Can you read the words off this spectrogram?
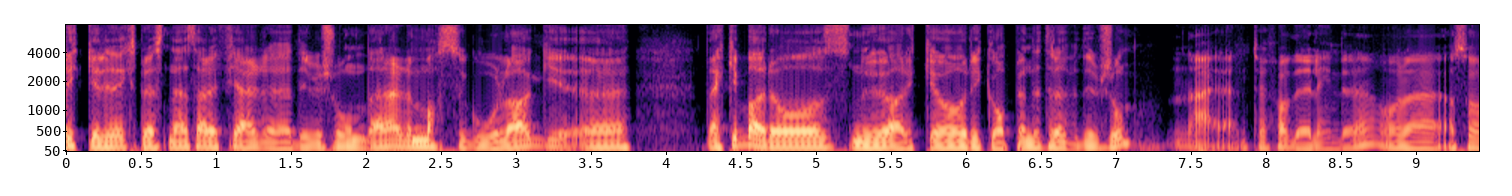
rykker Ekspress ned, så er det fjerdedivisjon. Der er det masse gode lag. Eh, Det er ikke bare å snu arket og rykke opp igjen til tredjedivisjon. Nei, det er en tøff avdeling, det. Og det, altså,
